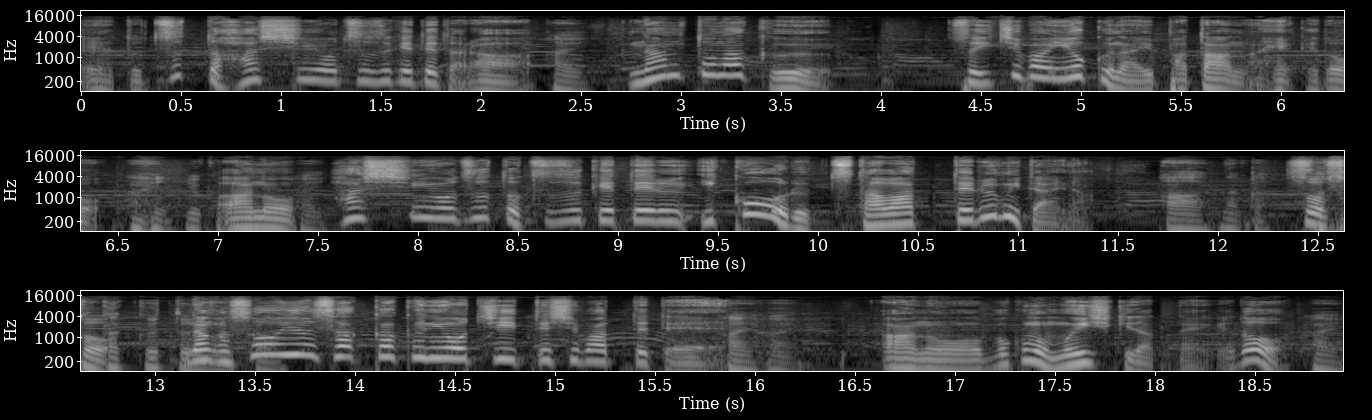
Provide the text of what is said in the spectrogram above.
えーと、ずっと発信を続けてたら、はい、なんとなくそれ一番良くないパターンなんやけど、はい、あの、はい、発信をずっと続けてるイコール伝わってるみたいな。あなんかそうそう。なんかそういう錯覚に陥ってしまってて、はいはい、あの僕も無意識だったんやけど、はい、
